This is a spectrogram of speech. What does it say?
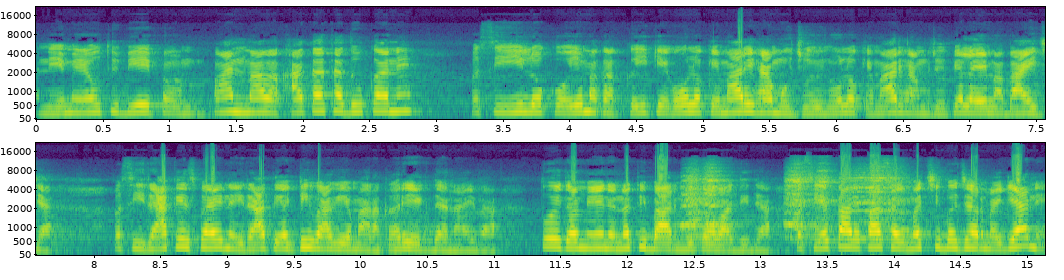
અને એમાં એવું થયું બે પ- પાન માવા ખાતા હતા દુકાને. પછી એ લોકો એમાં કાંક કહી કે ઓલો કે મારી સામું જોયું ને ઓલો કે મારી સામું જોયું પહેલાં એમાં બાઈજા પછી રાકેશભાઈ ને રાતે અઢી વાગે અમારા ઘરે એકદાન આવ્યા તોય તમે એને નથી બહાર નીકળવા દીધા. પછી અત્યારે પાછા એ મચ્છી બજારમાં ગયા ને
